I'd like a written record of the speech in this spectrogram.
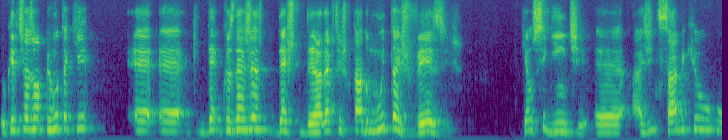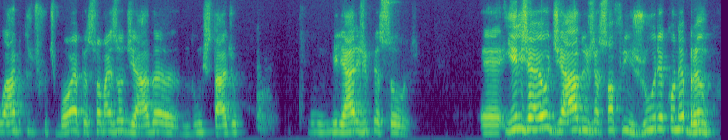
eu queria te fazer uma pergunta que, é, é, que você deve, deve, ter escutado muitas vezes, que é o seguinte: é, a gente sabe que o, o, árbitro de futebol é a pessoa mais odiada de um estádio milhares de pessoas. É, e ele já é odiado e já sofre injúria quando é branco.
